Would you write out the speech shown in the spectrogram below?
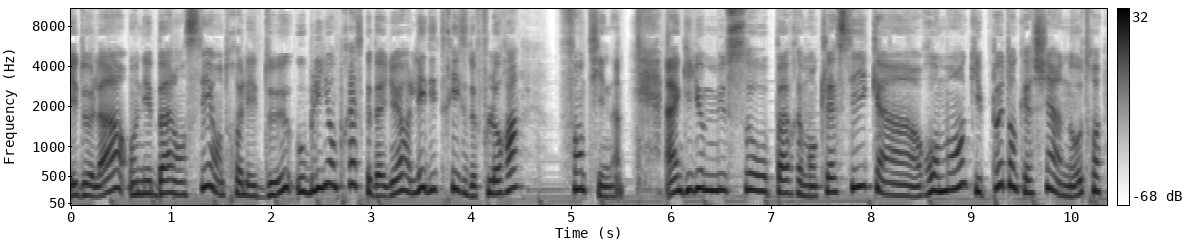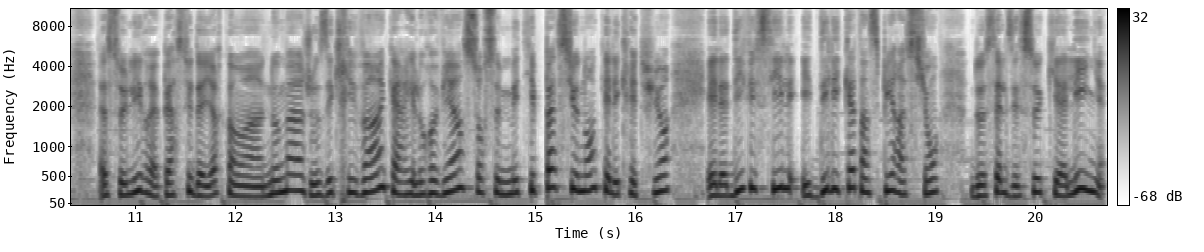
Et de là, on est balancé entre les deux, oublions presque d'ailleurs l'éditrice de Flora, Fantine. Un Guillaume Musso pas vraiment classique, un roman qui peut en cacher un autre. Ce livre est perçu d'ailleurs comme un hommage aux écrivains car il revient sur ce métier passionnant qu'est l'écriture et la difficile et délicate inspiration de celles et ceux qui alignent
